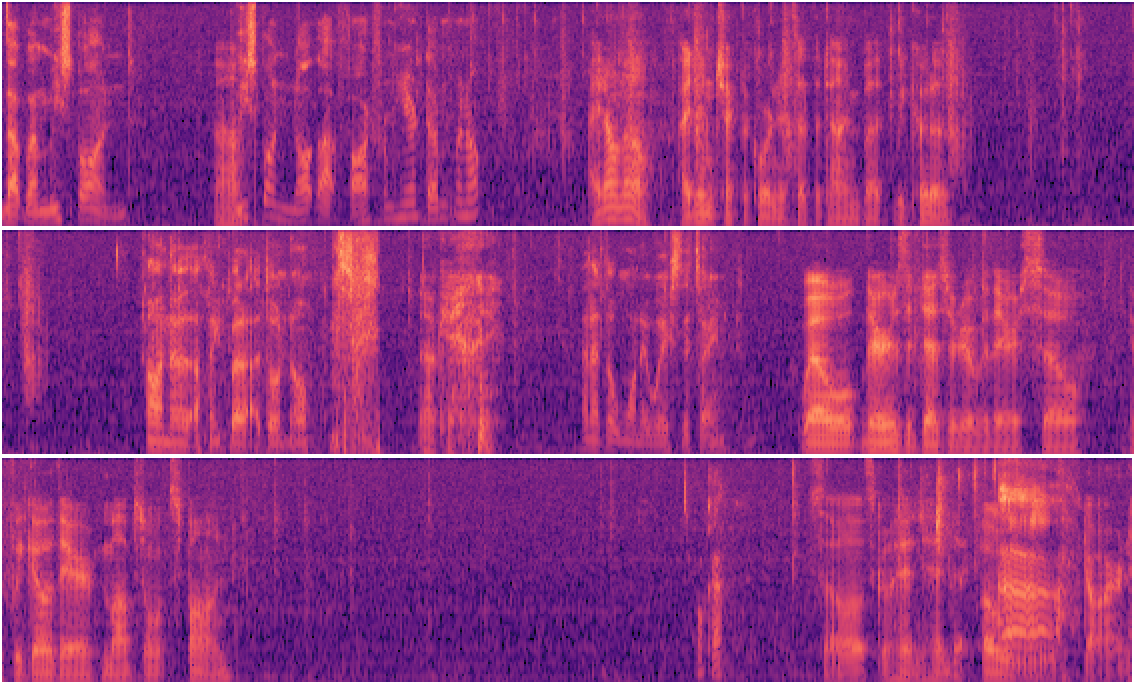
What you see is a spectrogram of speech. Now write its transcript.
that when we spawned, Uh-huh. we spawned not that far from here, didn't we not? I don't know. I didn't check the coordinates at the time, but we could have. Oh, no, I think about it, I don't know. Okay. and I don't want to waste the time. well, there is a desert over there, so if we go there, mobs won't spawn. Okay. So let's go ahead and head that. Oh, Ah. darn.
